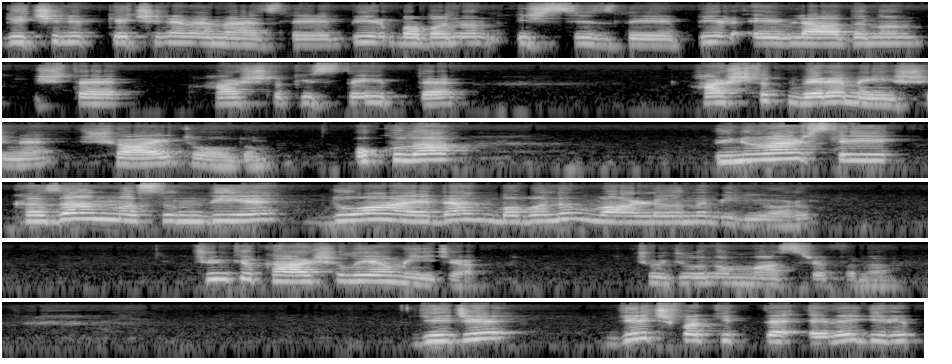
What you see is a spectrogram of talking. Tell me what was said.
geçinip geçinememezliği, bir babanın işsizliği, bir evladının işte harçlık isteyip de harçlık veremeyişine şahit oldum. Okula üniversiteyi kazanmasın diye dua eden babanın varlığını biliyorum. Çünkü karşılayamayacak çocuğunun masrafını. Gece geç vakitte eve girip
